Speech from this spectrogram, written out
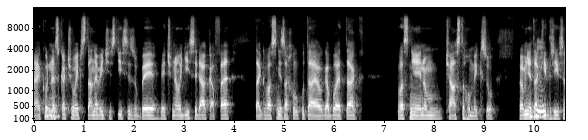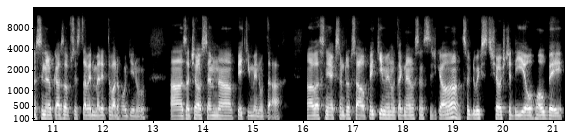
a jako mm. dneska člověk stane, vyčistí si zuby, většina lidí si dá kafe, tak vlastně za chvilku ta yoga bude tak vlastně jenom část toho mixu. Pro mě mm. taky dřív jsem si nedokázal představit meditovat hodinu a začal jsem na pěti minutách ale vlastně jak jsem dosáhl pěti minut, tak najednou jsem si říkal, a co kdybych šel ještě díl, hlouběji,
